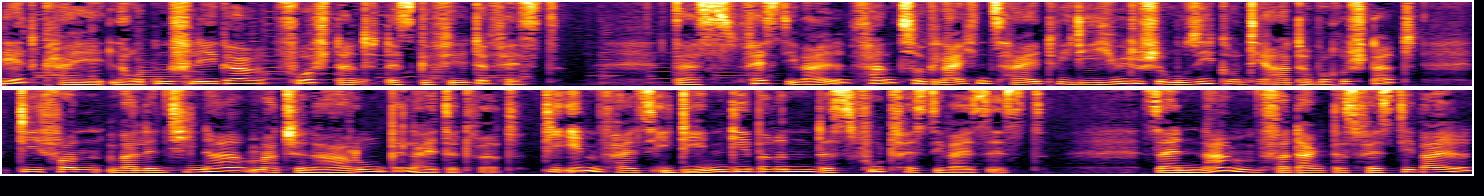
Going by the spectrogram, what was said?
erklärt Kai Lautenschläger, Vorstand des Gefilde Fest. Das Festival fand zur gleichen Zeit wie die jüdische Musik- und Theaterwoche statt, die von Valentina Macenaro geleitet wird, die ebenfalls Ideengeberin des Food Festivals ist. Seinen Namen verdankt das Festival,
